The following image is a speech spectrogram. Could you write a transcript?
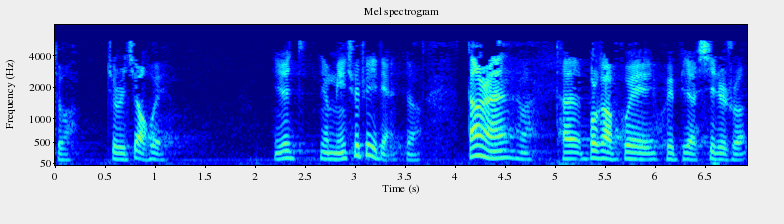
对吧？就是教会。你要要明确这一点，对吧？当然，是吧？他 book o f 会会比较细致说。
